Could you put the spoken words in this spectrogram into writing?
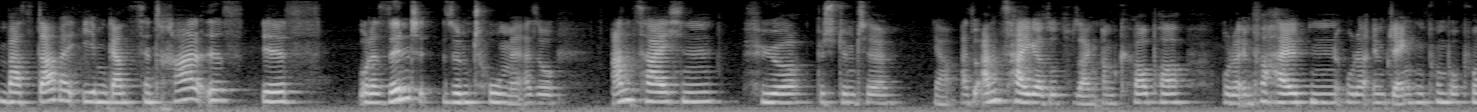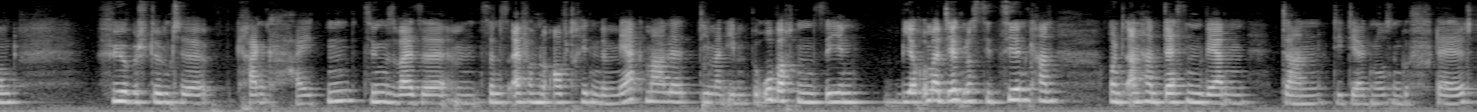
Was dabei eben ganz zentral ist, ist oder sind Symptome, also Anzeichen für bestimmte, ja, also Anzeiger sozusagen am Körper oder im Verhalten oder im Denken, Punkt, Punkt, Punkt, für bestimmte Krankheiten, beziehungsweise ähm, sind es einfach nur auftretende Merkmale, die man eben beobachten, sehen, wie auch immer diagnostizieren kann. Und anhand dessen werden dann die Diagnosen gestellt.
